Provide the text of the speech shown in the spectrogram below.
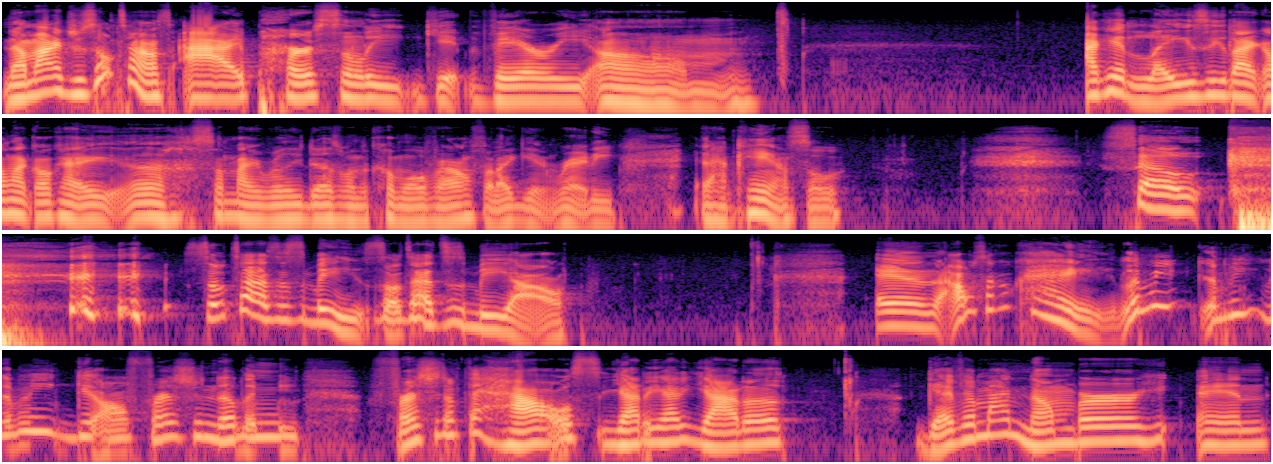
Now, mind you, sometimes I personally get very um I get lazy. Like I'm like, okay, ugh, somebody really does want to come over. I don't feel like getting ready, and I cancel. So sometimes it's me. Sometimes it's me, y'all. And I was like, okay, let me let me let me get all freshened up. Let me freshen up the house. Yada yada yada. Gave him my number and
